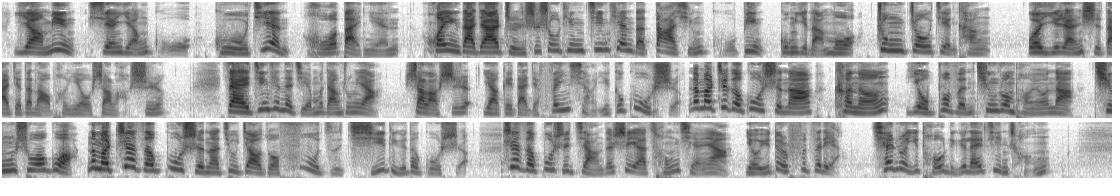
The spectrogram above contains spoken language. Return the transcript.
养命先养骨，骨健活百年。欢迎大家准时收听今天的大型骨病公益栏目《中州健康》，我依然是大家的老朋友邵老师。在今天的节目当中呀，邵老师要给大家分享一个故事。那么这个故事呢，可能有部分听众朋友呢听说过。那么这则故事呢，就叫做父子骑驴的故事。这则故事讲的是呀，从前呀，有一对父子俩牵着一头驴来进城。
